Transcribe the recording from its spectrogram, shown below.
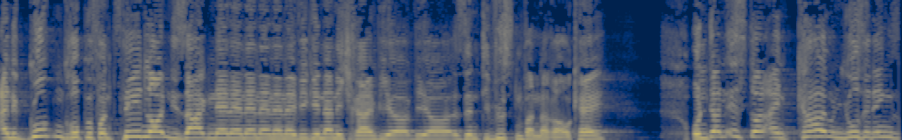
eine Gurkengruppe von zehn Leuten, die sagen, nee, nee, nee, nee, nee, wir gehen da nicht rein, wir, wir sind die Wüstenwanderer, okay? Und dann ist dort ein Karl und Jose, denken,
